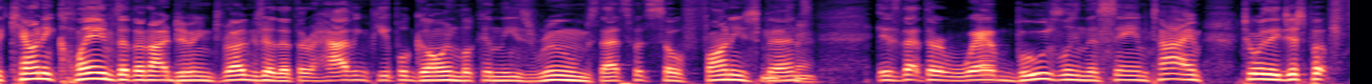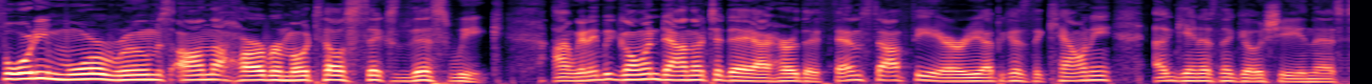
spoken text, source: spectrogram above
The county claims that they're not doing drugs or that they're having people go and look in these rooms. That's what's so funny, Spence, Okay. is that they're webboozling the same time to where they just put 40 more rooms on the Harbor Motel 6 this week. I'm going to be going down there today. I heard they fenced off the area because the county, again, is negotiating this.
